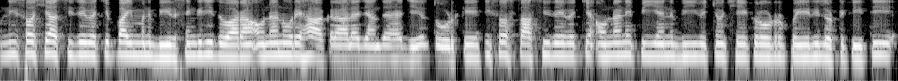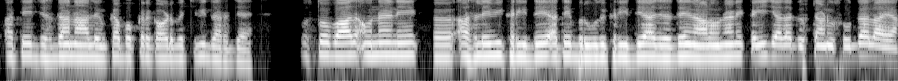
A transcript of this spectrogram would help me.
1986 ਦੇ ਵਿੱਚ ਭਾਈ ਮਨਵੀਰ ਸਿੰਘ ਜੀ ਦੁਆਰਾ ਉਹਨਾਂ ਨੂੰ ਰਿਹਾ ਕਰਾ ਲਿਆ ਜਾਂਦਾ ਹੈ ਜੇਲ੍ਹ ਤੋੜ ਕੇ। 1987 ਦੇ ਵਿੱਚ ਉਹਨਾਂ ਨੇ ਪੀਐਨਬੀ ਵਿੱਚੋਂ 6 ਕਰੋੜ ਰੁਪਏ ਦੀ ਲੁੱਟ ਕੀਤੀ ਅਤੇ ਜਿਸ ਦਾ ਨਾਮ ਲਿਮਕਾ ਬੁੱਕ ਰਿਕਾਰਡ ਵਿੱਚ ਵੀ ਦਰਜ ਹੈ। ਉਸ ਤੋਂ ਬਾਅਦ ਉਹਨਾਂ ਨੇ ਅਸਲੇ ਵੀ ਖਰੀਦੇ ਅਤੇ ਬਰੂਦ ਖਰੀਦਿਆ, ਜਿਸ ਦੇ ਨਾਲ ਉਹਨਾਂ ਨੇ ਕਈ ਜ਼ਿਆਦਾ ਦੁਸ਼ਟਾਂ ਨੂੰ ਸੋਧਾ ਲਾਇਆ।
